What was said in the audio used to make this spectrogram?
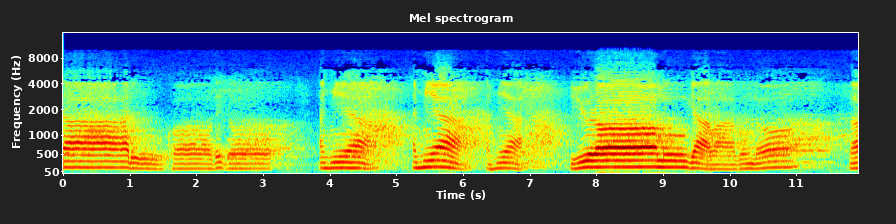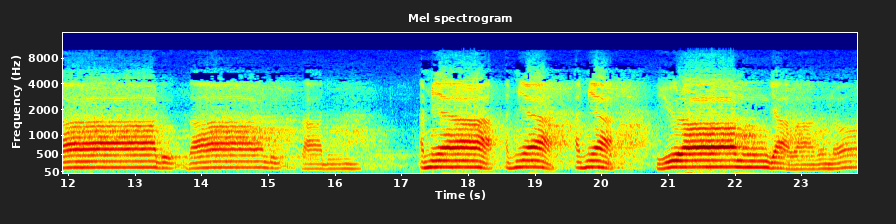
သာတို့ခေါ်သိတော်အမြအမြအမြယူတော်မူကြပါကုန်တော် သာဓုသာဓုသာဓုအမြအမြအမြယူတော်မူကြပါကုန်တော်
